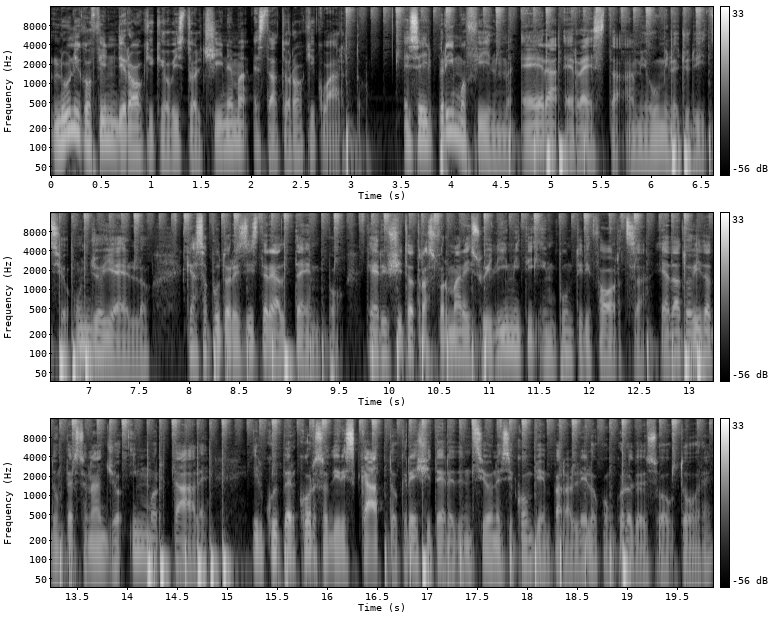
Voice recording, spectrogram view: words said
L'unico film di Rocky che ho visto al cinema è stato Rocky IV. E se il primo film era e resta, a mio umile giudizio, un gioiello che ha saputo resistere al tempo, che è riuscito a trasformare i suoi limiti in punti di forza e ha dato vita ad un personaggio immortale, il cui percorso di riscatto, crescita e redenzione si compie in parallelo con quello del suo autore,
